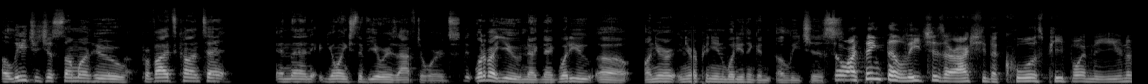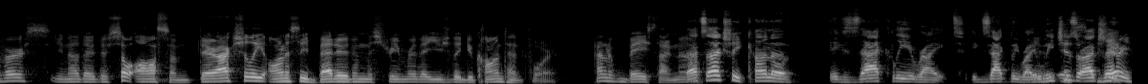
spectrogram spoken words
A leech is just someone who provides content and then yoinks the viewers afterwards. What about you, Neg Neg? What do you, uh, on your, in your opinion, what do you think a, a leech is? So I think the leeches are actually the coolest people in the universe. You know, they're they're so awesome. They're actually honestly better than the streamer they usually do content for. Kind of based, I know. That's actually kind of exactly right. Exactly right. It- Leeches are actually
